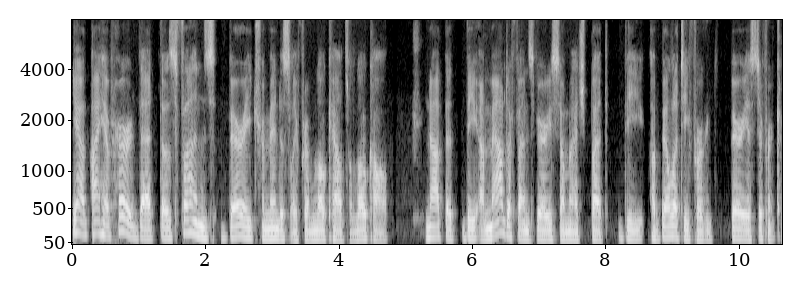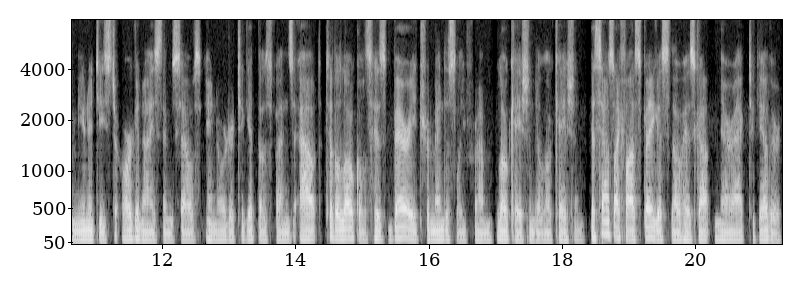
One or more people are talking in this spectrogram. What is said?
Yeah, I have heard that those funds vary tremendously from locale to locale. Not that the amount of funds varies so much, but the ability for various different communities to organize themselves in order to get those funds out to the locals has varied tremendously from location to location. It sounds like Las Vegas, though, has gotten their act together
